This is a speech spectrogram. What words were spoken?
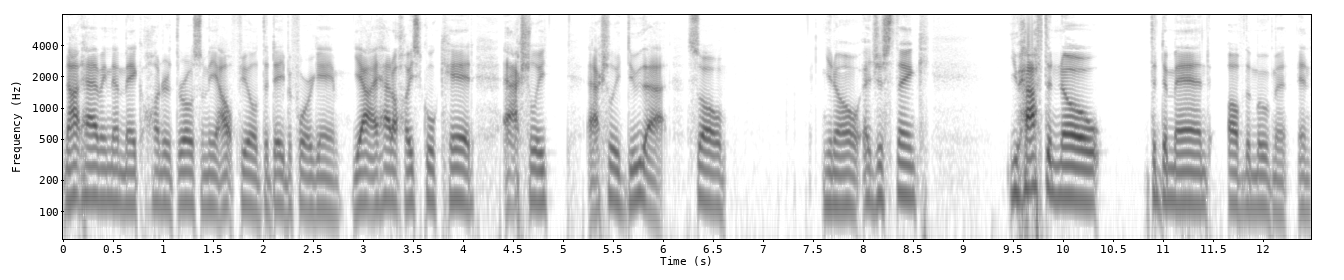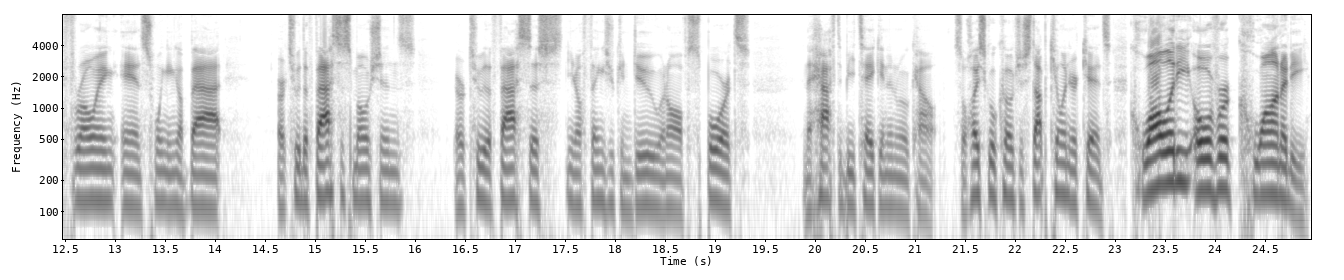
not having them make 100 throws from the outfield the day before a game. Yeah, I had a high school kid actually actually do that. So, you know, I just think you have to know the demand of the movement and throwing and swinging a bat are two of the fastest motions or two of the fastest, you know, things you can do in all of sports and they have to be taken into account. So high school coaches, stop killing your kids. Quality over quantity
